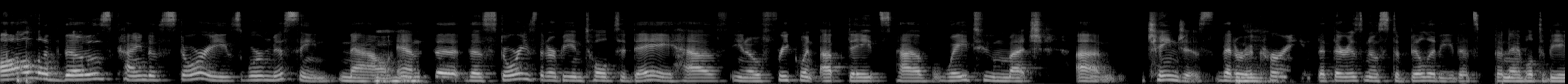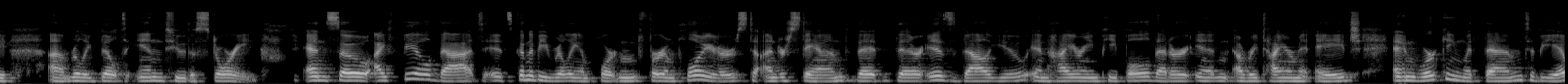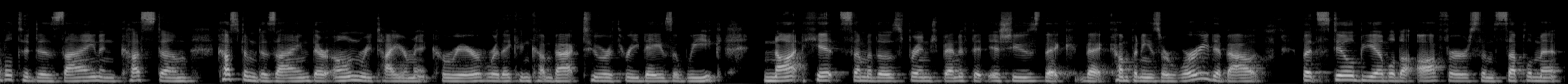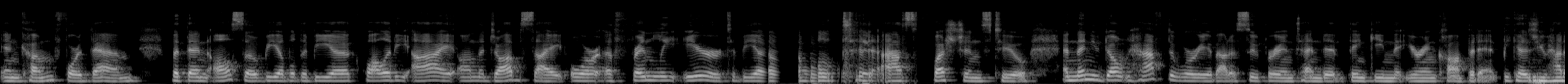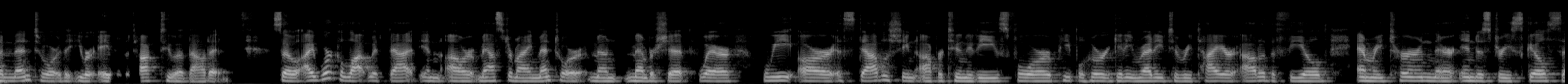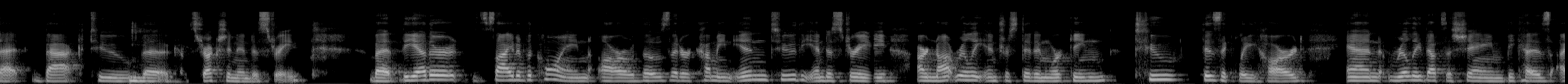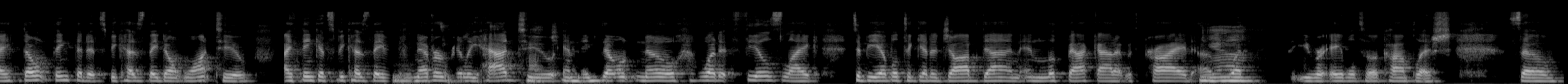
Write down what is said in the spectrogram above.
all of those kind of stories we're missing now mm-hmm. and the the stories that are being told today have you know frequent updates have way too much um, changes that are mm. occurring that there is no stability that's been able to be uh, really built into the story and so i feel that it's going to be really important for employers to understand that there is value in hiring people that are in a retirement age and working with them to be able to design and custom custom design their own retirement career where they can come back two or three days a week not hit some of those fringe benefit issues that that companies are worried about but still be able to offer some supplement income for them but then also be able to be a quality eye on the job site or a friendly ear to be able to ask questions to and then you don't have to worry about a superintendent thinking that you're incompetent because you had a mm-hmm. mentor that you were able to talk to about it so I work a lot with that in our mastermind mentor mem- membership, where we are establishing opportunities for people who are getting ready to retire out of the field and return their industry skill set back to mm-hmm. the construction industry. But the other side of the coin are those that are coming into the industry are not really interested in working too physically hard and really, that's a shame because I don't think that it's because they don't want to. I think it's because they've never really had to and they don't know what it feels like to be able to get a job done and look back at it with pride of yeah. what you were able to accomplish. So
